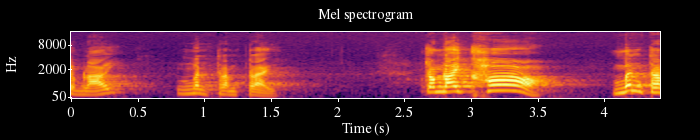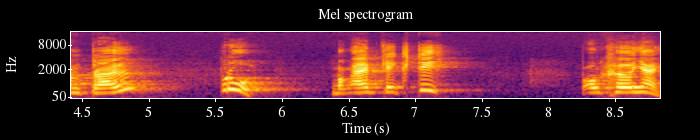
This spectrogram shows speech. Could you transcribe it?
ចម្លើយមិនត្រឹមត្រូវចម្លើយខមិនត្រឹមត្រូវព្រោះបង្អែមចេកខ្ទិះបងអូនឃើញហើយ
